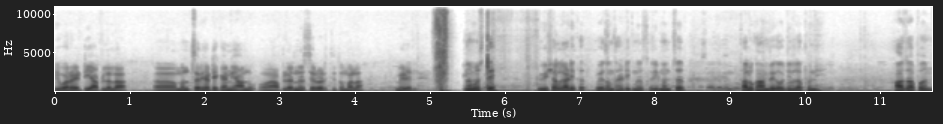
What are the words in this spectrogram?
ही व्हरायटी आपल्याला मनसर ह्या ठिकाणी आणू आपल्या नर्सरीवरती तुम्हाला मिळेल. नमस्ते Vishal Gadekar Vedant hi tech nursery Manchar taluka Ambegaon जिल्हा पुणे. आज आपण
